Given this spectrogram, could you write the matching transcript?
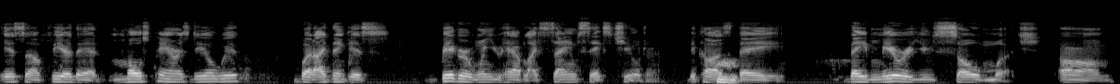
it's a fear that most parents deal with, but I think it's bigger when you have like same-sex children because mm. they they mirror you so much. Um,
